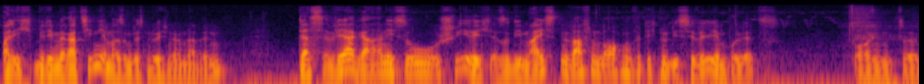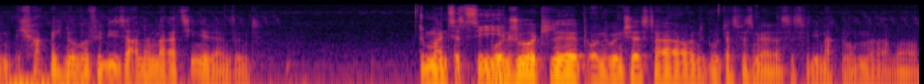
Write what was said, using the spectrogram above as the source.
weil ich mit dem Magazin hier mal so ein bisschen durcheinander bin. Das wäre gar nicht so schwierig. Also die meisten Waffen brauchen wirklich nur die Civilian Bullets. Und ähm, ich frage mich nur, wofür diese anderen Magazine dann sind. Du meinst jetzt die. Bonjour Clip und Winchester und gut, das wissen wir ja, das ist für die Magnum, ne? aber.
